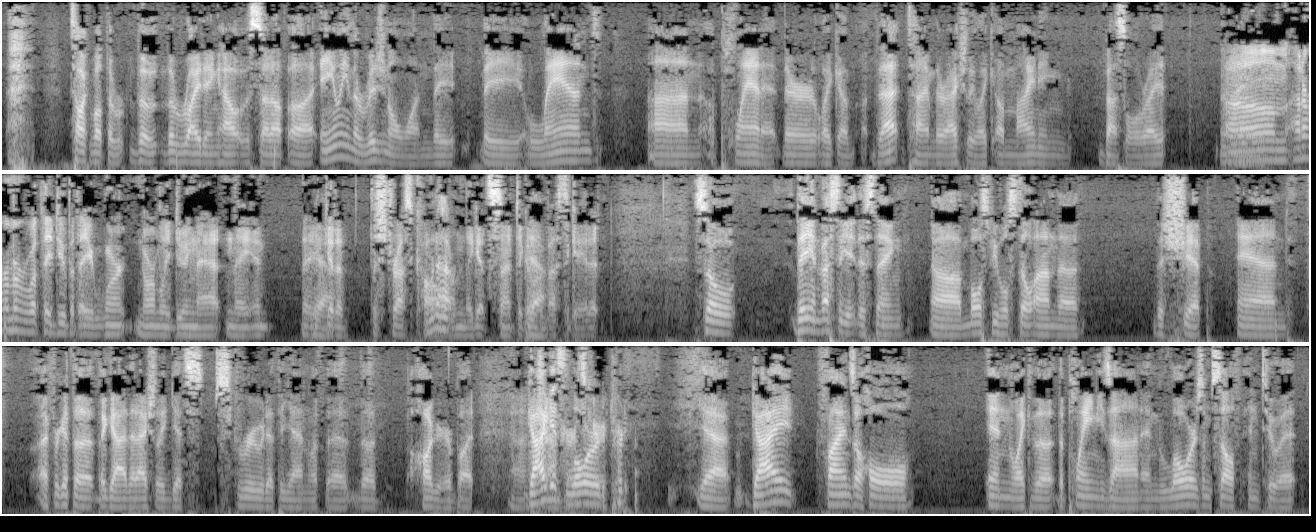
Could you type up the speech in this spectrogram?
talk about the the, the writing, how it was set up. Uh, Alien, the original one, they they land on a planet. They're like a that time they're actually like a mining vessel, right? And they- Um, I don't remember what they do, but they weren't normally doing that, and they and they Yeah. get a distress call We're not- and they get sent to go Yeah. investigate it. So they investigate this thing. Uh, most people still on the the ship, and I forget the the guy that actually gets screwed at the end with the the hugger, but Uh, guy John gets Hurt's lowered. character. Pretty, yeah, guy finds a hole in like the the plane he's on and lowers himself into it.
